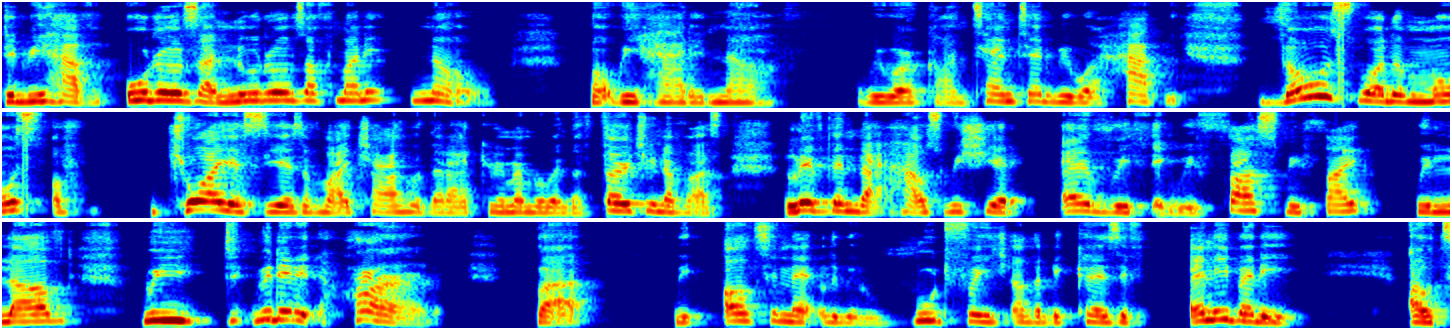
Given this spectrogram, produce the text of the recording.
Did we have oodles and noodles of money? No. But we had enough. We were contented. We were happy. Those were the most of joyous years of my childhood that I can remember when the 13 of us lived in that house. We shared everything. We fussed, we fight, we loved, we, we did it hard. But we ultimately will root for each other because if anybody out,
